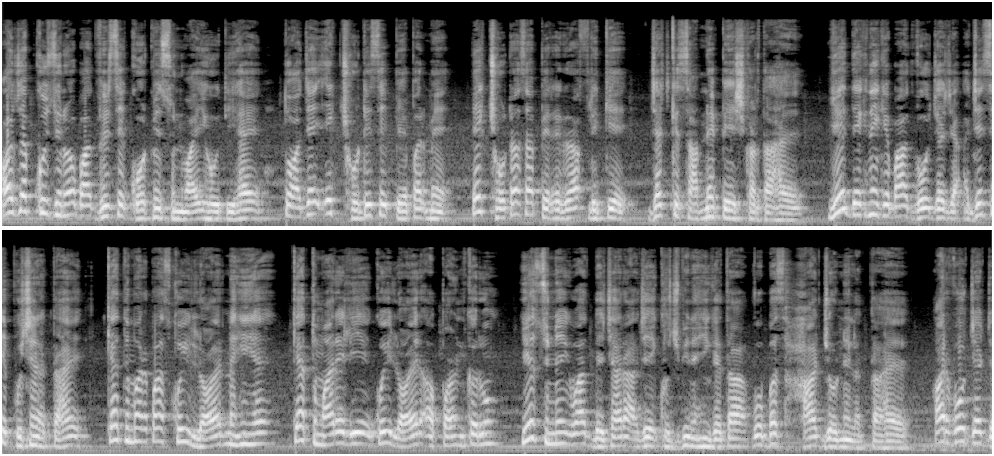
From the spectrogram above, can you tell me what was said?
और जब कुछ दिनों बाद फिर से कोर्ट में सुनवाई होती है तो अजय एक छोटे से पेपर में एक छोटा सा पैराग्राफ लिख के जज के सामने पेश करता है। ये देखने के बाद वो जज अजय से पूछने लगता है, क्या तुम्हारे पास कोई लॉयर नहीं है? क्या तुम्हारे लिए कोई लॉयर अपॉइंट करूँ? ये सुनने के बाद बेचारा अजय कुछ भी नहीं कहता, वो बस हाथ जोड़ने लगता है और वो जज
